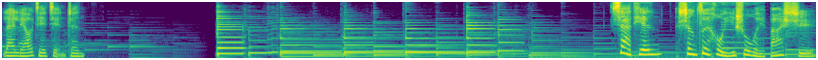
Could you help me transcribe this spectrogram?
来了解简真。夏天剩最后一束尾巴时。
